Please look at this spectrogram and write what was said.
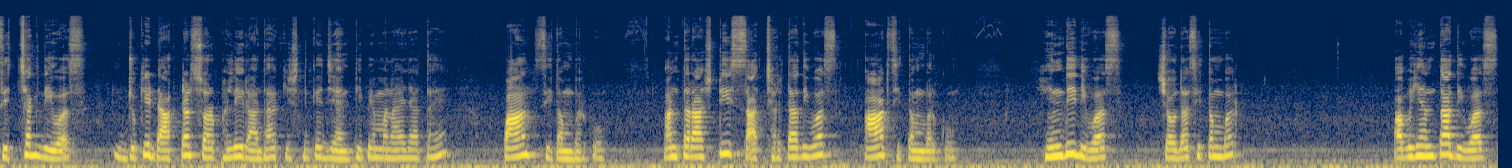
शिक्षक दिवस, जो कि डॉक्टर सर्वपल्ली राधाकृष्ण के जयंती पे मनाया जाता है, पाँच सितंबर को। अंतर्राष्ट्रीय साक्षरता दिवस आठ सितंबर को। हिंदी दिवस चौदह सितंबर। अभियंता दिवस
